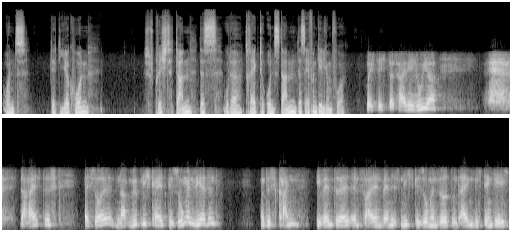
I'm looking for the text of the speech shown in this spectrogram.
und der Diakon spricht dann das oder trägt uns dann das Evangelium vor. Richtig, das Halleluja, da heißt es, es soll nach Möglichkeit gesungen werden und es kann eventuell entfallen, wenn es nicht gesungen wird. Und eigentlich denke ich,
